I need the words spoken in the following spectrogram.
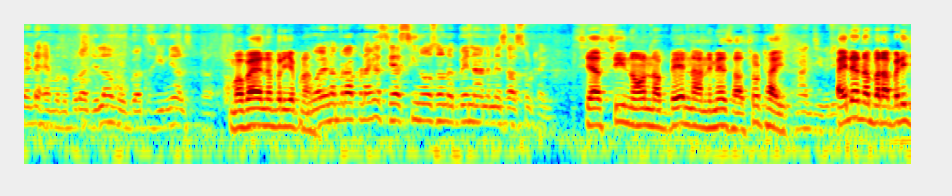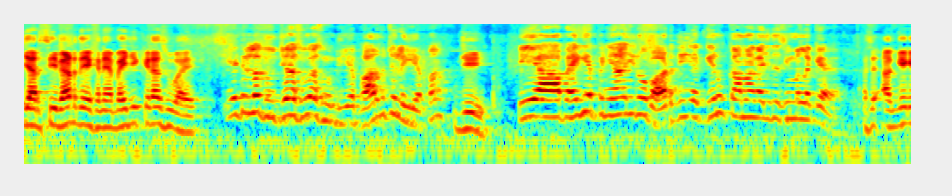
ਪਿੰਡ ਅਹਿਮਦਪੁਰਾ ਜ਼ਿਲ੍ਹਾ ਮੋਗਾ ਤਹਿਸੀਲ ਨਿਹਾਲ ਸਿੰਘ ਮੋਬਾਈਲ ਨੰਬਰ ਜੀ ਆਪਣਾ। ਮੋਬਾਈਲ ਨੰਬਰ ਆਪਣਾ ਹੈਗਾ 8699099728 8699099728 ਹਾਂਜੀ ਵੀਰੇ ਪਹਿਲੇ ਨੰਬਰ ਆਪਾਂ ਜਿਹੜੀ ਜਰਸੀ ਬੈੜ ਦੇਖਨੇ ਆ ਬਾਈ ਜੀ ਕਿਹੜਾ ਸੂਆ ਹੈ ਇਹ ਢਿੱਲੋਂ ਦੂਜਾ ਸੂਆ ਸੁੰਦੀ ਆ ਫਾਰਮ ਚ ਲਈ ਆਪਾਂ। ਜੀ। ਇਹ ਆਪ ਹੈਗੀ ਆ 50 ਦੀ ਅੱਗੇ ਨੂੰ ਕਾਮਾਗਾ ਜੀ ਦਾ ਸੀਮਨ ਲੱਗਿਆ ਹੋਇਆ। ਅੱਛਾ ਅੱਗੇ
